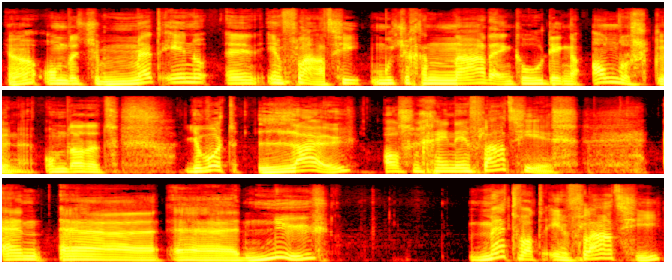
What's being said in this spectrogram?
Ja? Omdat je met eh, inflatie moet je gaan nadenken hoe dingen anders kunnen. Omdat het. Je wordt lui als er geen inflatie is. En eh, eh, nu met wat inflatie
